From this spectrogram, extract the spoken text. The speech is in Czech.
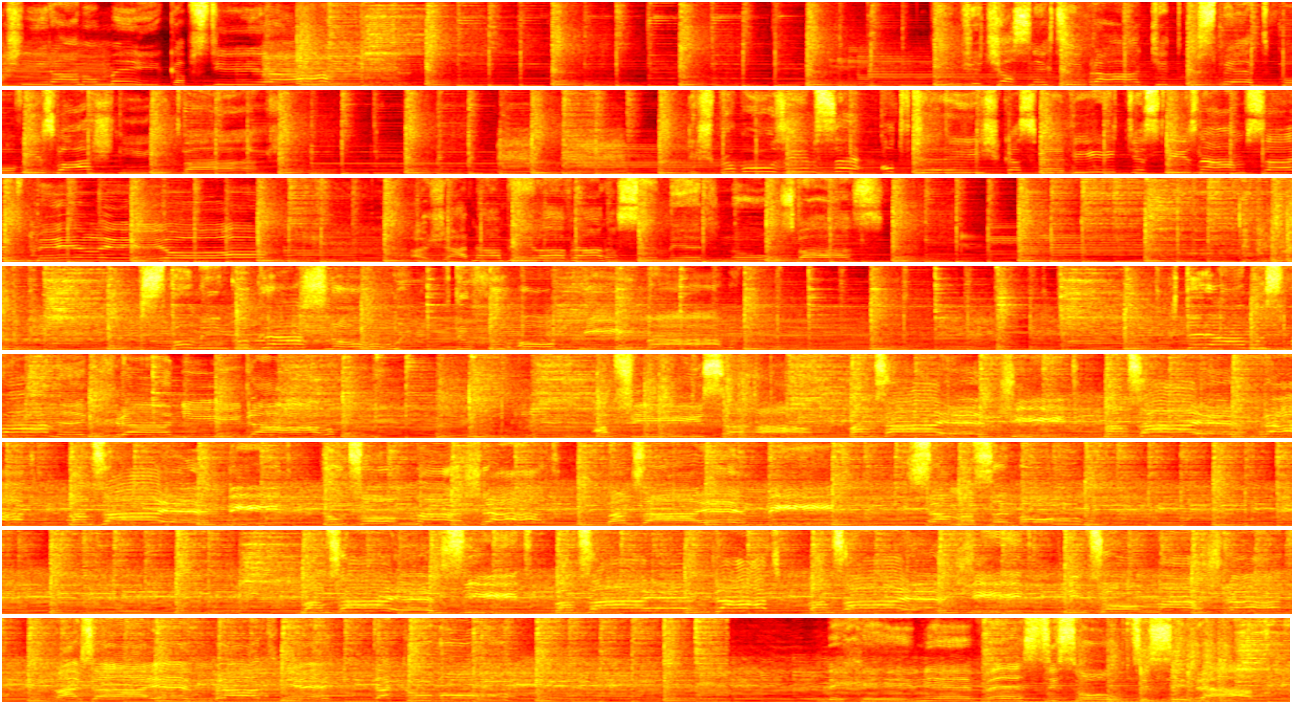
zvláštní ráno make-up stírá Vím, že čas nechci vrátit uspět, Poví zvláštní tvář. ty mě vést si svou, chci si hrát.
